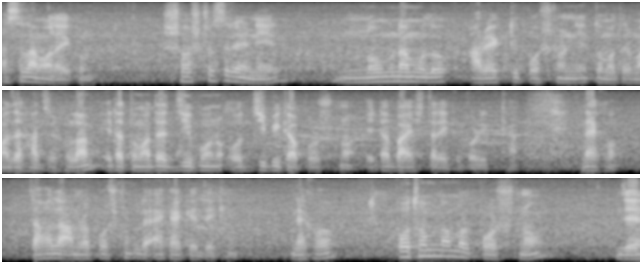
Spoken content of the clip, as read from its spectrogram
আসসালামু আলাইকুম। ষষ্ঠ শ্রেণির নমুনামূলক আরও একটি প্রশ্ন নিয়ে তোমাদের মাঝে হাজির হলাম। এটা তোমাদের জীবন ও জীবিকা প্রশ্ন। এটা বাইশ তারিখে পরীক্ষা। দেখো, তাহলে আমরা প্রশ্নগুলো এক একে দেখি। দেখো, প্রথম নম্বর প্রশ্ন যে,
